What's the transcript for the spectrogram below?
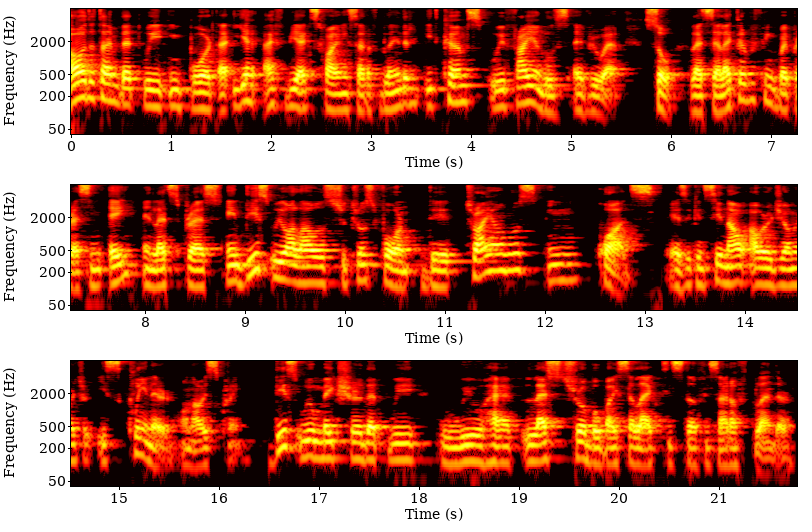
all the time that we import a FBX file inside of Blender, it comes with triangles everywhere. So let's select everything by pressing A and let's press, and this will allow us to transform the triangles in quads. As you can see now, our geometry is cleaner on our screen. This will make sure that we will have less trouble by selecting stuff inside of Blender.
